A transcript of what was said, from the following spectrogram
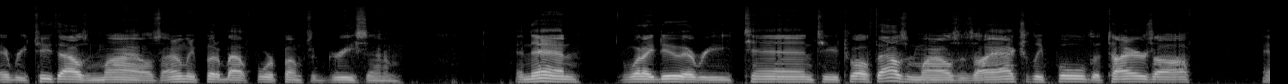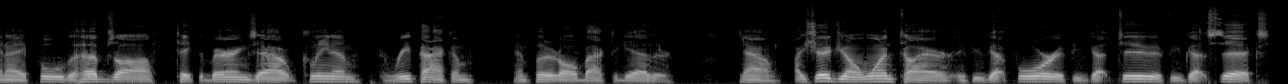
every 2,000 miles, I only put about four pumps of grease in them. And then what I do every 10 to 12,000 miles is I actually pull the tires off and I pull the hubs off, take the bearings out, clean them, repack them, and put it all back together. Now, I showed you on one tire, if you've got four, if you've got two, if you've got six,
